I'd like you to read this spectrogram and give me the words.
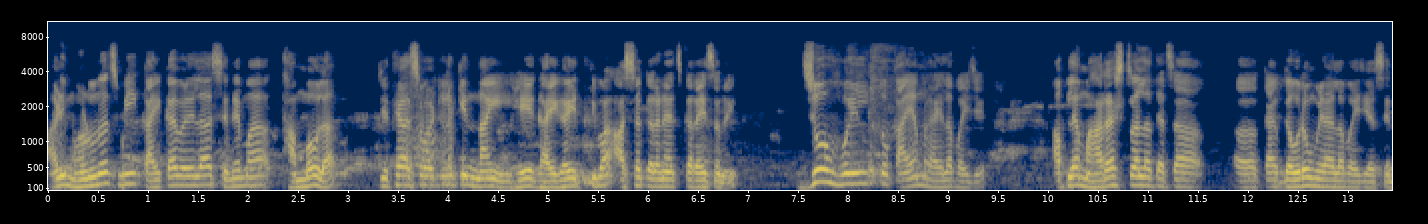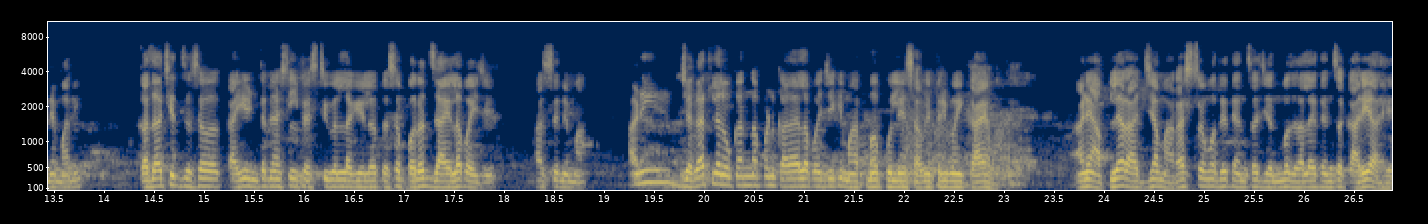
आणि म्हणूनच मी काय काय वेळेला सिनेमा थांबवला जिथे असं वाटलं की नाही हे घाईघाईत किंवा असं करण्याच करायचं नाही. जो होईल तो कायम राहायला पाहिजे. आपल्या महाराष्ट्राला त्याचा काय गौरव मिळायला पाहिजे या सिनेमाने. कदाचित जसं काही इंटरनॅशनल फेस्टिवलला गेलं तसं परत जायला पाहिजे हा सिनेमा. आणि जगातल्या लोकांना पण कळायला पाहिजे की महात्मा फुले सावित्रीबाई काय होते. आणि आपल्या राज्या महाराष्ट्रामध्ये त्यांचा जन्म झालाय त्यांचं कार्य आहे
